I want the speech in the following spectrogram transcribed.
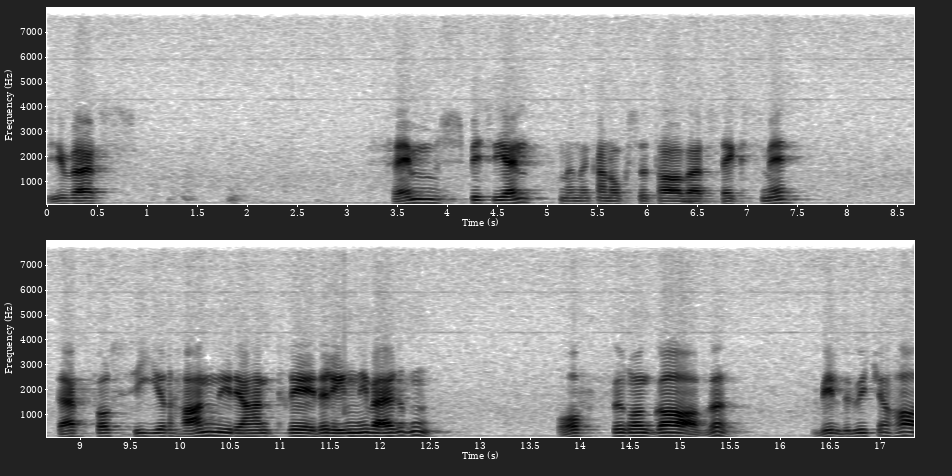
I vers fem spesielt, men vi kan også ta vers seks med. Derfor sier han idet han treder inn i verden, offer og gave ville du ikke ha,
